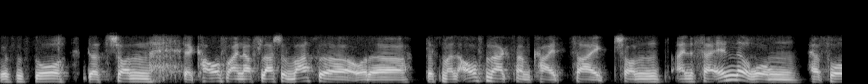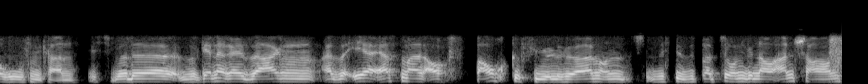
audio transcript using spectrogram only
Es ist so, dass schon der Kauf einer Flasche Wasser oder dass man Aufmerksamkeit zeigt, schon eine Veränderung hervorrufen kann. Ich würde so generell sagen, also eher erstmal aufs Bauchgefühl hören und sich die Situation genau anschauen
